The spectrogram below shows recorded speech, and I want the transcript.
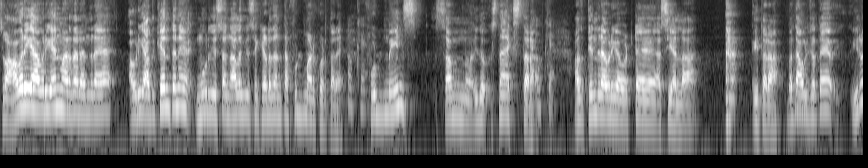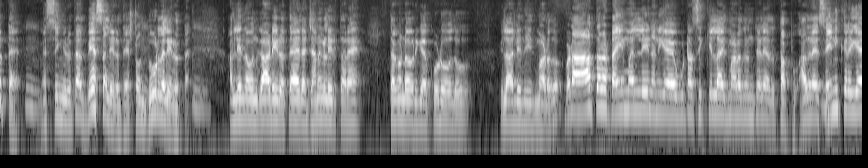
ಸೊ ಅವರಿಗೆ ಅವ್ರಿಗೆ ಏನು ಮಾಡ್ತಾರೆ ಅಂದರೆ ಅವರಿಗೆ ಅದಕ್ಕೆಂತಲೇ ಮೂರು ದಿವಸ ನಾಲ್ಕು ದಿವಸ ಕೆಡದಂಥ ಫುಡ್ ಮಾಡಿಕೊಡ್ತಾರೆ. ಫುಡ್ ಮೀನ್ಸ್ ಸಮ್ ಇದು ಸ್ನ್ಯಾಕ್ಸ್ ಥರ ಅದು ತಿಂದರೆ ಅವರಿಗೆ ಹೊಟ್ಟೆ ಹಸಿಯಲ್ಲ ಈ ಥರ ಮತ್ತು ಅವ್ರ ಜೊತೆ ಇರುತ್ತೆ. ಮೆಸ್ಸಿಂಗ್ ಇರುತ್ತೆ. ಅದು ಬೇಸಲ್ಲಿ ಇರುತ್ತೆ. ಎಷ್ಟೊಂದು ದೂರದಲ್ಲಿ ಇರುತ್ತೆ. ಅಲ್ಲಿಂದ ಒಂದು ಗಾಡಿ ಇರುತ್ತೆ ಇಲ್ಲ ಜನಗಳಿರ್ತಾರೆ ತಗೊಂಡು ಅವರಿಗೆ ಕೊಡೋದು ಇಲ್ಲ ಅಲ್ಲಿಂದ ಇದು ಮಾಡೋದು. ಬಟ್ ಆ ಥರ ಟೈಮಲ್ಲಿ ನನಗೆ ಊಟ ಸಿಕ್ಕಿಲ್ಲ ಇದು ಮಾಡೋದು ಅಂತೇಳಿ ಅದು ತಪ್ಪು. ಆದರೆ ಸೈನಿಕರಿಗೆ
